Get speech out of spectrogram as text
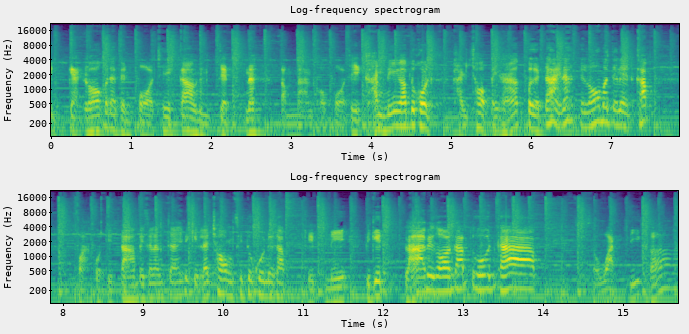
กิจแกะล้อก็ได้เป็นปอร์เช่917 นะ ตำนานของปอร์เช่คันนี้ครับทุกคน ใครชอบไปหาเปิดได้นะในล้อมาเตเลตครับ ฝากกดติดตามเป็นกำลังใจให้พี่กิจและช่องสิทุกคนด้วยครับ คลิปนี้พี่กิจลาไปก่อนครับทุกคนครับ สวัสดีครับ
